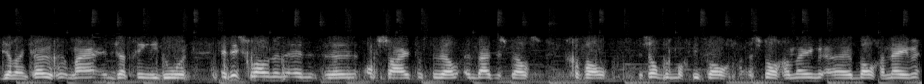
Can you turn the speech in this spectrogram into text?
Dylan Kreuger, maar dat ging niet door. Het is gewoon een, een, eh, offside, oftewel een buitenspelsgeval. Zandvoort mocht die bal, spel gaan nemen, bal gaan nemen.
